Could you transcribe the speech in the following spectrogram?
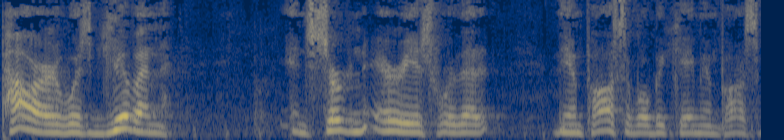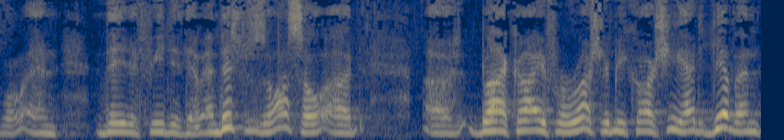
power was given in certain areas where that the impossible became impossible and they defeated them. And this was also a, a black eye for Russia because she had given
